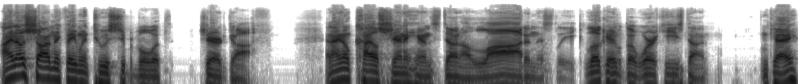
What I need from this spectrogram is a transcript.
I know Sean McVay went to a Super Bowl with Jared Goff, and I know Kyle Shanahan's done a lot in this league. Look at the work he's done. Okay.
